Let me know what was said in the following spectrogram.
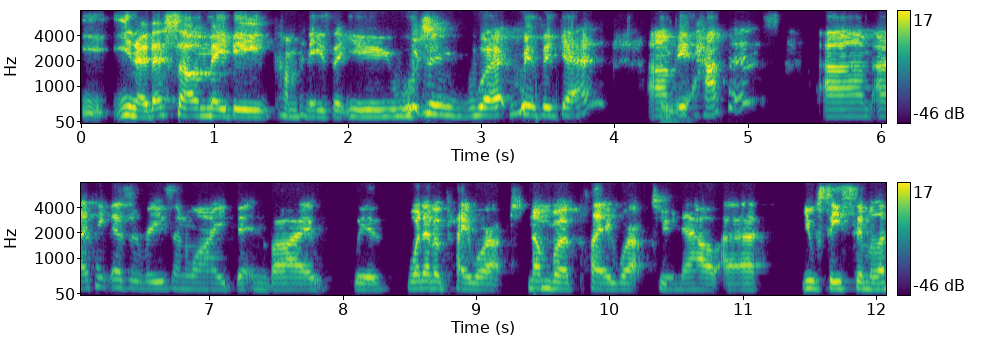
you know, there's some maybe companies that you wouldn't work with again. Um, it happens. Um, and I think there's a reason why Bitten by with whatever play we're up to, number of play we're up to now, uh, you'll see similar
